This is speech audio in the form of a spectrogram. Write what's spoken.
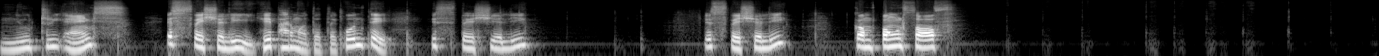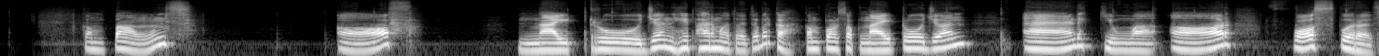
न्यूट्रिएंट्स स्पेशली हे फार महत्वाचं आहे. कोणते? Specially especially compounds of compounds of nitrogen हे फार महत्वाचं बरं का. कंपाऊंड्स ऑफ नायट्रोजन अँड किंवा or phosphorus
